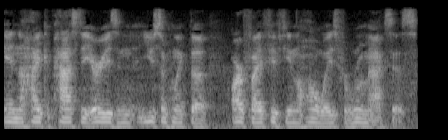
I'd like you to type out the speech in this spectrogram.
in the high capacity areas and use something like the R550 in the hallways for room access.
